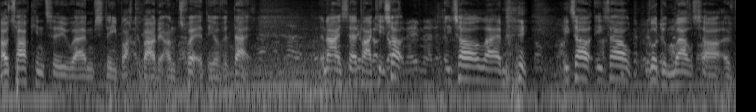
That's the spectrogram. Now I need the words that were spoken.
I was talking to um, Steve Black about it on Twitter the other day, and I said like it's all, it's all, um, it's all, it's all good and well, sort of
